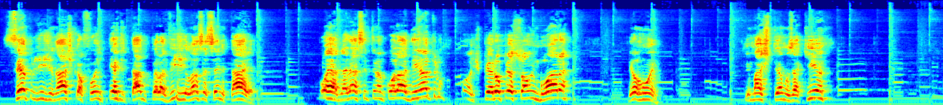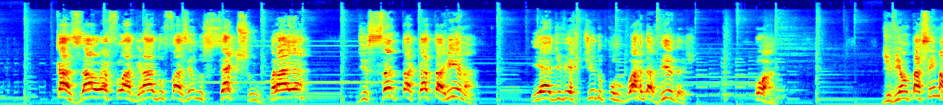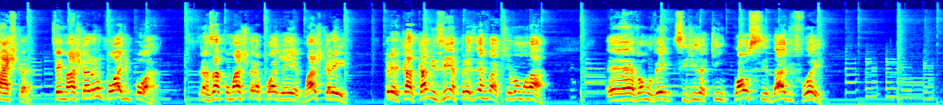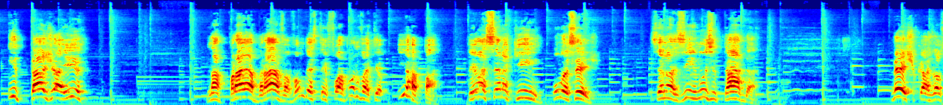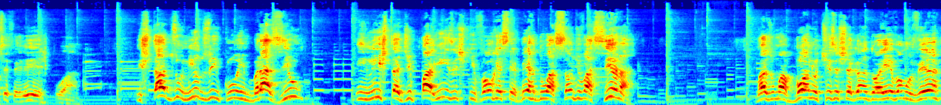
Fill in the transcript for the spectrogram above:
Centro de ginástica foi interditado pela vigilância sanitária. Pô, a galera se trancou lá dentro, pô, esperou o pessoal embora, deu ruim. O que mais temos aqui? Casal é flagrado fazendo sexo em praia de Santa Catarina e é advertido por guarda-vidas. Porra, deviam estar tá sem máscara. Sem máscara não pode, porra. Transar com máscara pode aí. Máscara aí. Camisinha, preservativo, vamos lá. É, vamos ver se diz aqui em qual cidade foi. Itajaí. Na Praia Brava. Vamos ver se tem foto. Pô, não vai ter. Ih, rapaz. Tem uma cena aqui, hein? Com vocês. Cenazinha inusitada. Deixa o casal ser feliz, porra. Estados Unidos incluem Brasil em lista de países que vão receber doação de vacina. Mais uma boa notícia chegando aí, vamos ver.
